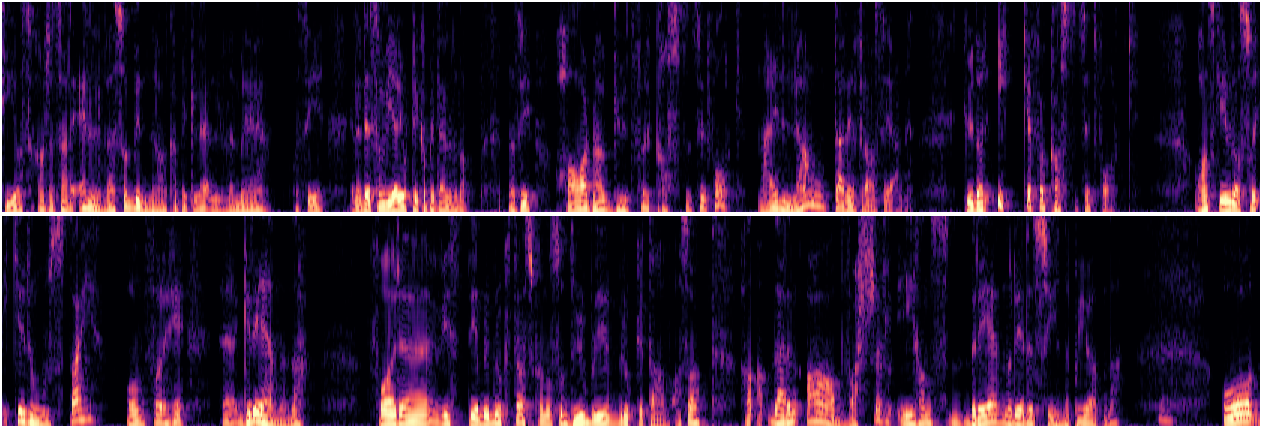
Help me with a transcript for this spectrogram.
10 og kanskje særlig 11, så begynner han kapittel 11 med å si Eller det som vi har gjort i kapittel 11, da. Med å si Har da Gud forkastet sitt folk? Nei, langt derifra, sier han. Gud har ikke forkastet sitt folk. Og han skriver også Ikke ros deg overfor eh, grenene. For eh, hvis de blir brukket av, så kan også du bli brukket av. Altså, det er en advarsel i hans brev når det gjelder synet på jødene. Mm. Og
